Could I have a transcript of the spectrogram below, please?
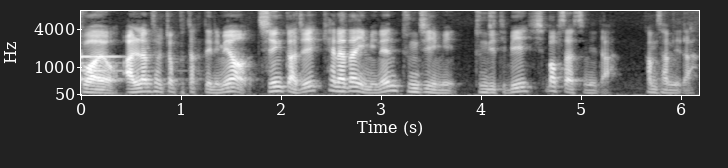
좋아요, 알람 설정 부탁드리며 지금까지 캐나다 이민은 둥지 이민, 둥지TV 10법사였습니다. 감사합니다.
